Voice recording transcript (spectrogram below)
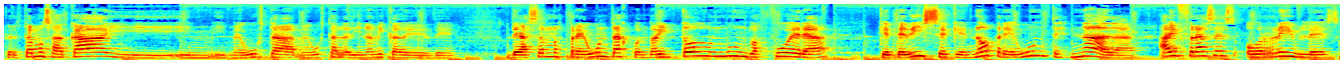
pero estamos acá y, y- y me gusta, me gusta la dinámica de, hacernos preguntas cuando hay todo un mundo afuera que te dice que no preguntes nada. Hay frases horribles,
